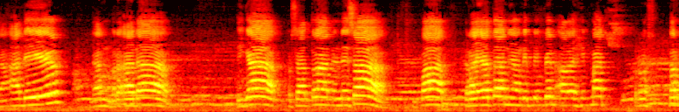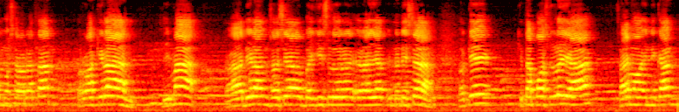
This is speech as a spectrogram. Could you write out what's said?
yang adil dan beradab. Tiga. Persatuan Indonesia. Empat. Kerakyatan yang dipimpin oleh hikmat permus- permusyawaratan perwakilan. Lima. Keadilan sosial bagi seluruh rakyat Indonesia. Oke, kita pause dulu ya. Saya mau ini kan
